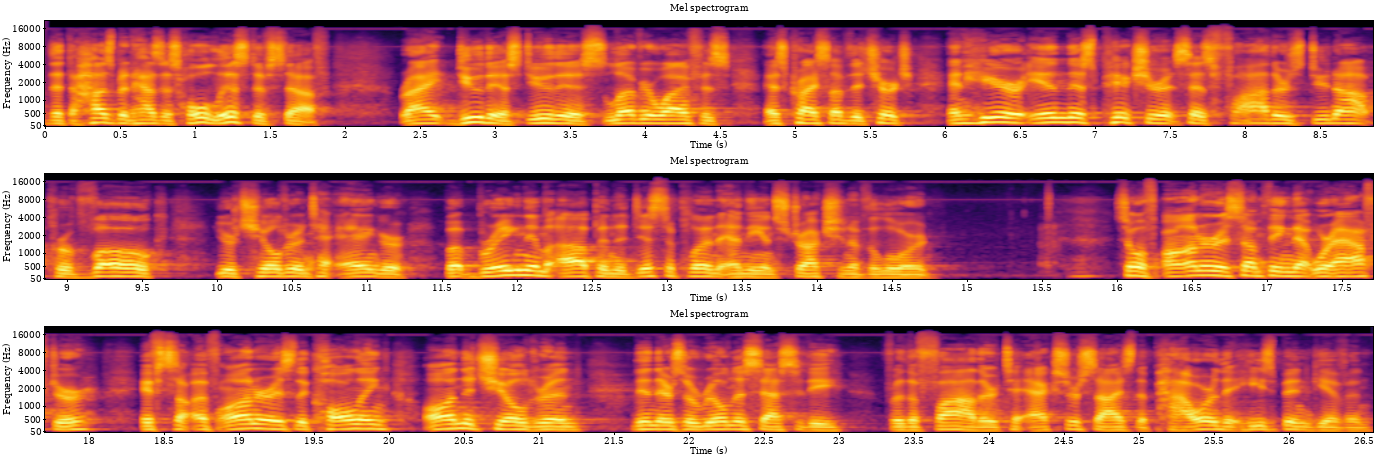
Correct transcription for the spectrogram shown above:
that the husband has this whole list of stuff, right? Do this, do this, love your wife as, as Christ loved the church. And here in this picture, it says, Fathers, do not provoke your children to anger, but bring them up in the discipline and the instruction of the Lord. So, if honor is something that we're after, if, if honor is the calling on the children, then there's a real necessity for the father to exercise the power that he's been given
